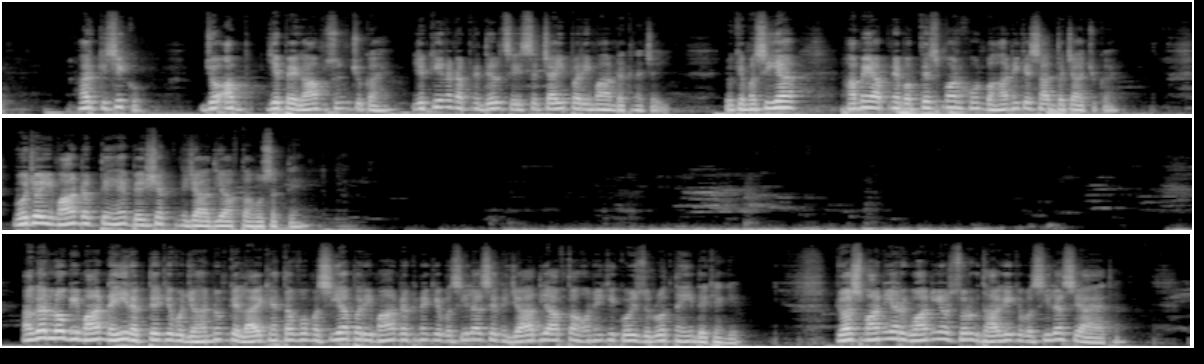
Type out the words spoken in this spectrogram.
ہر کسی کو جو اب یہ پیغام سن چکا ہے، یقیناً اپنے دل سے اس سچائی پر ایمان رکھنا چاہیے۔ کیونکہ مسیحا ہمیں اپنے بپتسمہ اور خون بہانی کے ساتھ بچا چکا ہے۔ وہ جو ایمان رکھتے ہیں، بے شک نجات یافتہ ہو سکتے ہیں۔ اگر لوگ ایمان نہیں رکھتے کہ وہ جہنم کے لائق ہیں، تب وہ مسیحا پر ایمان رکھنے کے وسیلہ سے نجات یافتہ ہونے کی کوئی ضرورت نہیں دیکھیں گے۔ جو آسمانی ارغوانی اور سرخ دھاگے کے وسیلہ سے آیا تھا۔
